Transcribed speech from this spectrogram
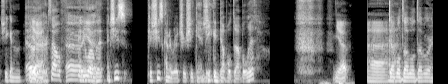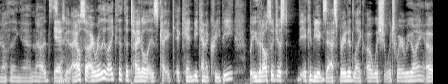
She can Oh, yeah. it herself. Oh and yeah, it. and she's because she's kind of richer. she can be She could double double it. Yep. Uh, double, double, double, or nothing. Yeah, no, it Yeah. seems good. I also I really like that the title is it can be kind of creepy, but you could also just it could be exasperated, like oh which which way are we going? Oh,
